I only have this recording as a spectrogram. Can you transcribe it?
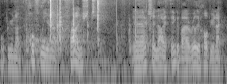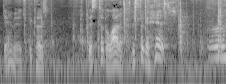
Hope you're not, hopefully you're not crunched. And actually, now I think about it, I really hope you're not damaged because this took a lot of, this took a hit. Uh,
